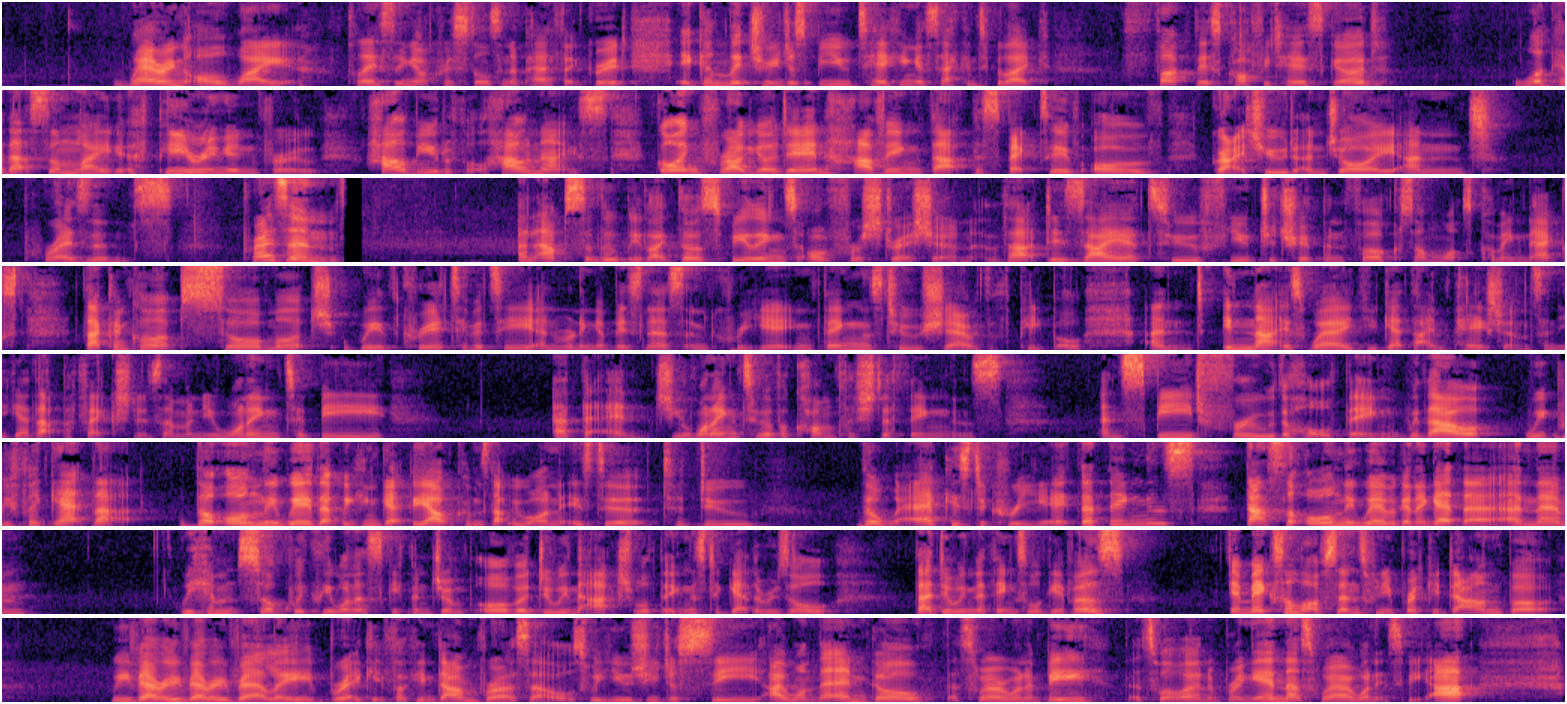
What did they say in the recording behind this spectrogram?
wearing all white, placing your crystals in a perfect grid. It can literally just be you taking a second to be like, fuck, this coffee tastes good. Look at that sunlight peering in through. How beautiful, how nice. Going throughout your day and having that perspective of gratitude and joy and presence. Presence. And absolutely, like those feelings of frustration, that desire to future trip and focus on what's coming next, that can come up so much with creativity and running a business and creating things to share with other people. And in that is where you get that impatience and you get that perfectionism and you're wanting to be at the end. You're wanting to have accomplished the things and speed through the whole thing without we, we forget that the only way that we can get the outcomes that we want is to to do the work is to create the things that's the only way we're going to get there. And then we can so quickly want to skip and jump over doing the actual things to get the result that doing the things will give us. It makes a lot of sense when you break it down, but we very, very rarely break it fucking down for ourselves. We usually just see, I want the end goal. That's where I want to be. That's what I want to bring in. That's where I want it to be at.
